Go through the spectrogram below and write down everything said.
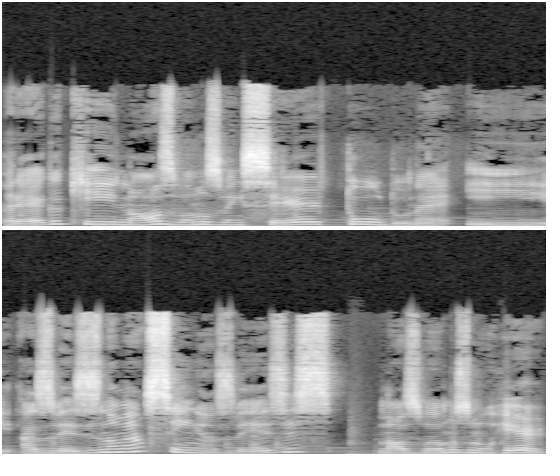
prega que nós vamos vencer tudo, né? E às vezes não é assim, às vezes nós vamos morrer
